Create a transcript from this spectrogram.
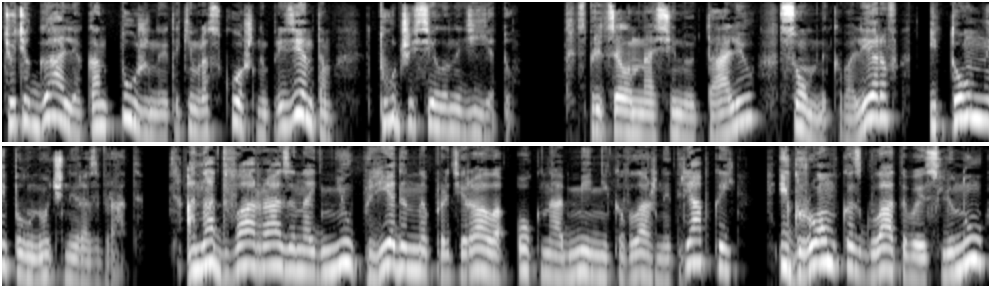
Тетя Галя, контуженная таким роскошным презентом, тут же села на диету. С прицелом на осиную талию, сомны кавалеров и томный полуночный разврат. Она два раза на дню преданно протирала окна обменника влажной тряпкой и, громко сглатывая слюну,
